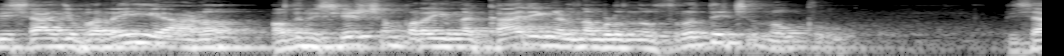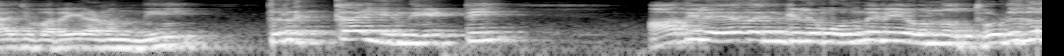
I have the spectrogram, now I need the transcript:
പിശാജ് പറയുകയാണ്? അതിനുശേഷം പറയുന്ന കാര്യങ്ങൾ നമ്മളൊന്ന് ശ്രദ്ധിച്ചു നോക്കൂ. പിശാജ് പറയുകയാണ് നീ തൃക്കൈ നീട്ടി അതിലേതെങ്കിലും ഒന്നിനെ ഒന്ന് തൊടുക.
